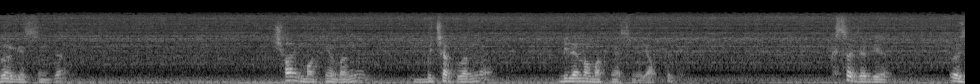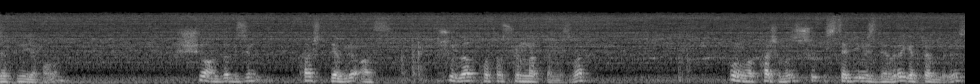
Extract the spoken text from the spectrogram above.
bölgesinde çay makinelerinin bıçaklarını bileme makinesini yaptık. Kısaca bir özetini yapalım. Şu anda bizim taş devri az. Şurada potasyum maddemiz var. Bununla taşımızı şu istediğimiz devre getirebiliriz.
